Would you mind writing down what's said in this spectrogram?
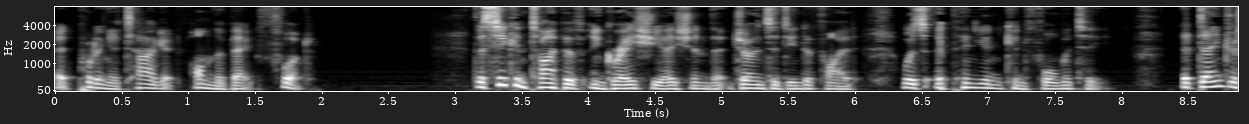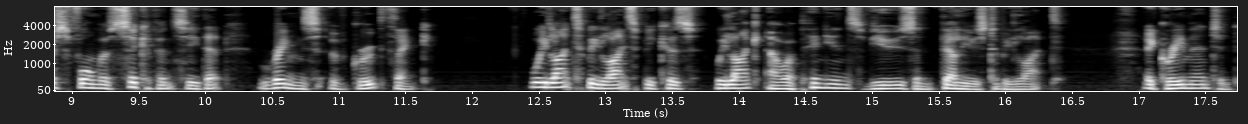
at putting a target on the back foot. The second type of ingratiation that Jones identified was opinion conformity a dangerous form of sycophancy that rings of groupthink. We like to be liked because we like our opinions, views, and values to be liked. Agreement and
